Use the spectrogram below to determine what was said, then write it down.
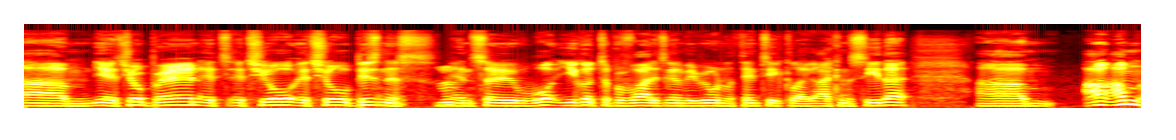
um, yeah, it's your brand. It's it's your it's your business. And so what you got to provide is going to be real and authentic. Like I can see that. Um, I, I'm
